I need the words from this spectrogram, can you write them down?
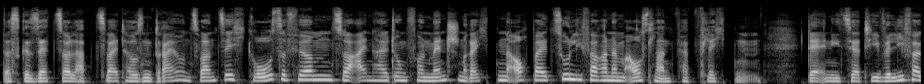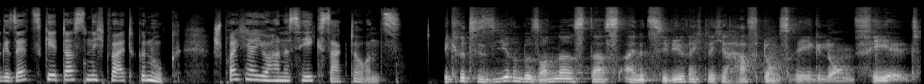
Das Gesetz soll ab 2023 große Firmen zur Einhaltung von Menschenrechten auch bei Zulieferern im Ausland verpflichten. Der Initiative Liefergesetz geht das nicht weit genug. Sprecher Johannes Heek sagte uns. Wir kritisieren besonders, dass eine zivilrechtliche Haftungsregelung fehlt.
